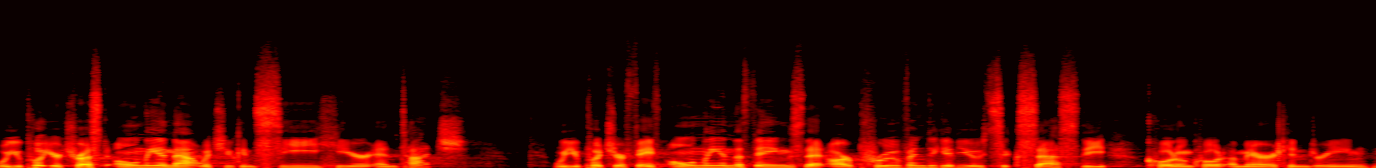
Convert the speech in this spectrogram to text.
Will you put your trust only in that which you can see, hear, and touch? Will you put your faith only in the things that are proven to give you success, the quote unquote American dream?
